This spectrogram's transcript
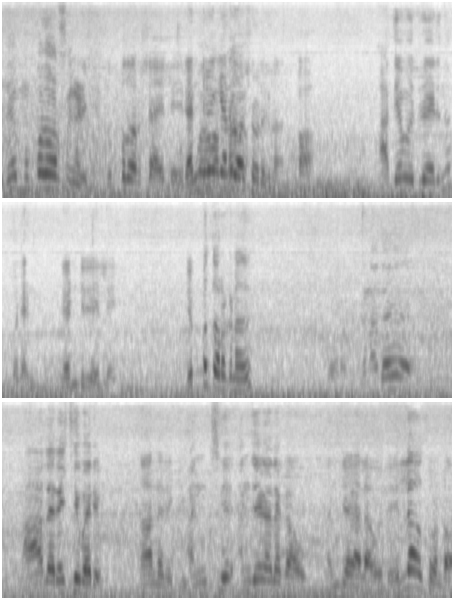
ഇത് മുപ്പത് വർഷം കഴിഞ്ഞ്. മുപ്പത് വർഷമായില്ലേ? രണ്ടരയ്ക്കാണ് ദോശ കൊടുക്കണത്. ആ. ആദ്യം ഒരു രൂപയായിരുന്നു ഇപ്പോൾ രണ്ട്. രണ്ട് രൂപയല്ലേ? എപ്പോ തുറക്കണത്? തുറക്കണത് നാലരയ്ക്ക് വരും. നാലരയ്ക്ക്. അഞ്ച് അഞ്ചേ കാലൊക്കെ ആവും. അഞ്ചേ കാലാവൂല്ലേ എല്ലാ ദിവസവും ഉണ്ടോ?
